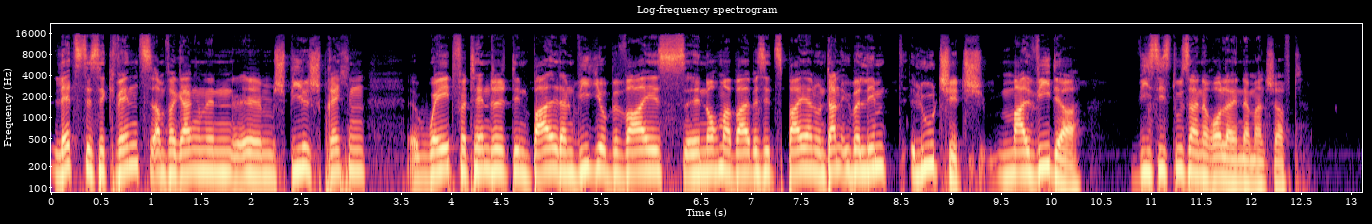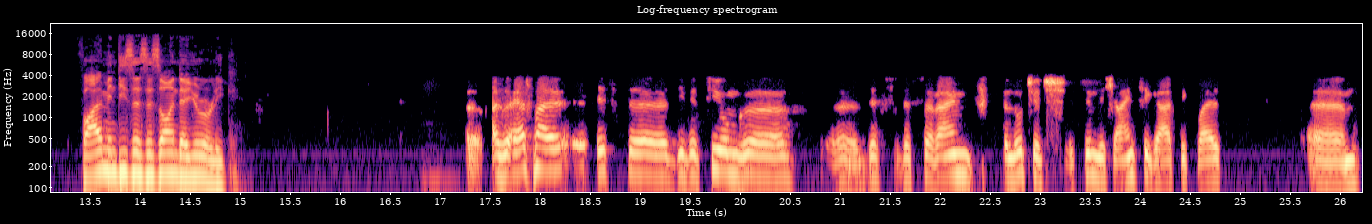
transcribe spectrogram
letzte Sequenz am vergangenen ähm, Spiel sprechen. Wade vertändelt den Ball, dann Videobeweis, äh, nochmal Ballbesitz Bayern und dann übernimmt Lucic mal wieder. Wie siehst du seine Rolle in der Mannschaft? Vor allem in dieser Saison in der Euroleague. Also erstmal ist äh, die Beziehung äh, des, des Vereins Lucic ziemlich einzigartig, weil ähm,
